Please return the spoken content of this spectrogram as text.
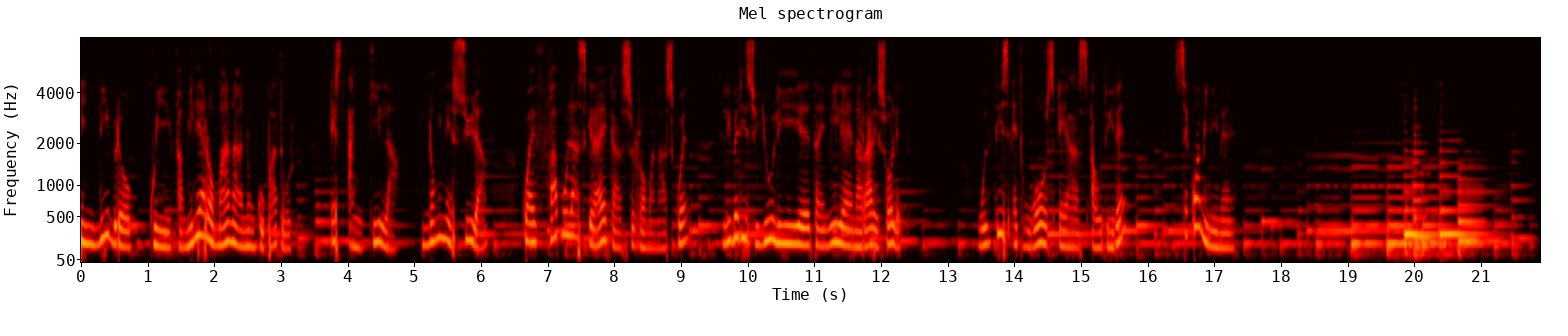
In libro qui familia romana nuncupatur est anquila nomine sura quae fabulas graecas romanasque liberis Iuli et Aemilia narrare solet. Ultis et vos eas audire? Sequaminime.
